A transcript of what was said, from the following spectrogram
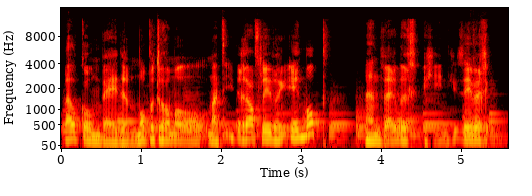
Welkom bij de Moppetrommel met iedere aflevering één mop en verder geen gezever.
